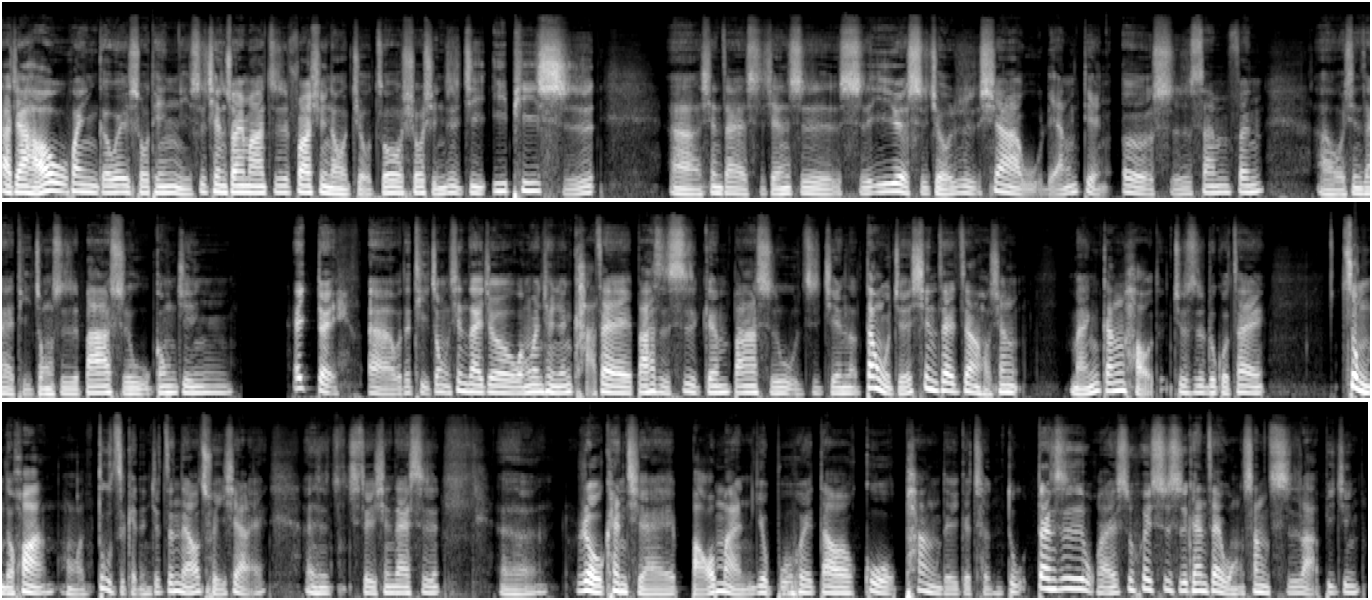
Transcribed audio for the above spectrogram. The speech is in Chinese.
大家好，欢迎各位收听《你是欠摔吗之 Frashino 九周修行日记》EP 十。呃，现在时间是十一月十九日下午两点二十三分。啊，我现在体重是八十五公斤。哎，对，呃，我的体重现在就完完全全卡在八十四跟八十五之间了。但我觉得现在这样好像蛮刚好的，就是如果在重的话，哦，肚子可能就真的要垂下来。嗯，所以现在是，呃，肉看起来饱满又不会到过胖的一个程度。但是我还是会试试看再往上吃啦，毕竟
